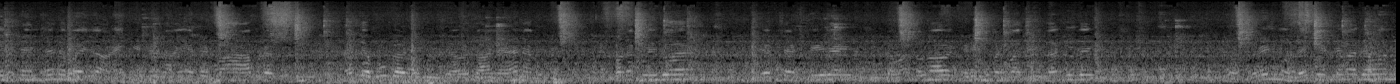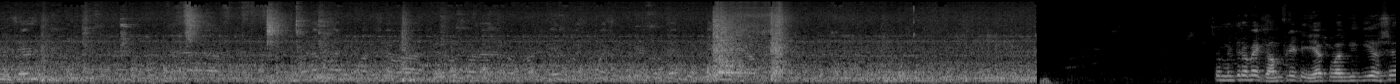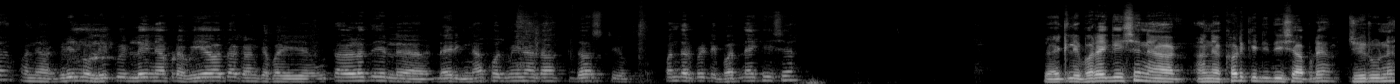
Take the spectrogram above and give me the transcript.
પેકેજ છે ને ભાઈ જો અહીંથી ને અહીંયા છે આપણે એટલે પુગાડી દીધું છે હવે તો આને હે ને ફટક લઈ જોઈએ એક સાઈડ થઈ જાય એટલે વાંધો ના આવે ગ્રીન પર પાછી લાગી જાય તો ગ્રીનનું લેકેટ લેવા જવાનું છે અડકવાની પણ છે વા- જીરું સોડાને તો ફરતી પછી પછી ગ્રીનનું લેકેટ લઈ લઈએ આપણે. તો મિત્રો ભાઈ કમ્પ્લીટ એક વાગી ગયો છે અને ગ્રીનનું લિક્વિડ લઈને આપણે વૈયા હતા કારણ કે ભાઈ ઉતાવળ હતી એટલે ડાયરેક્ટ નાખો જ મહિના હતા. દસથી પંદર પેટી ભર નાખી છે. એટલી ભરાઈ ગઈ છે ને આને ખડકી દીધી છે આપણે જીરુંને.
